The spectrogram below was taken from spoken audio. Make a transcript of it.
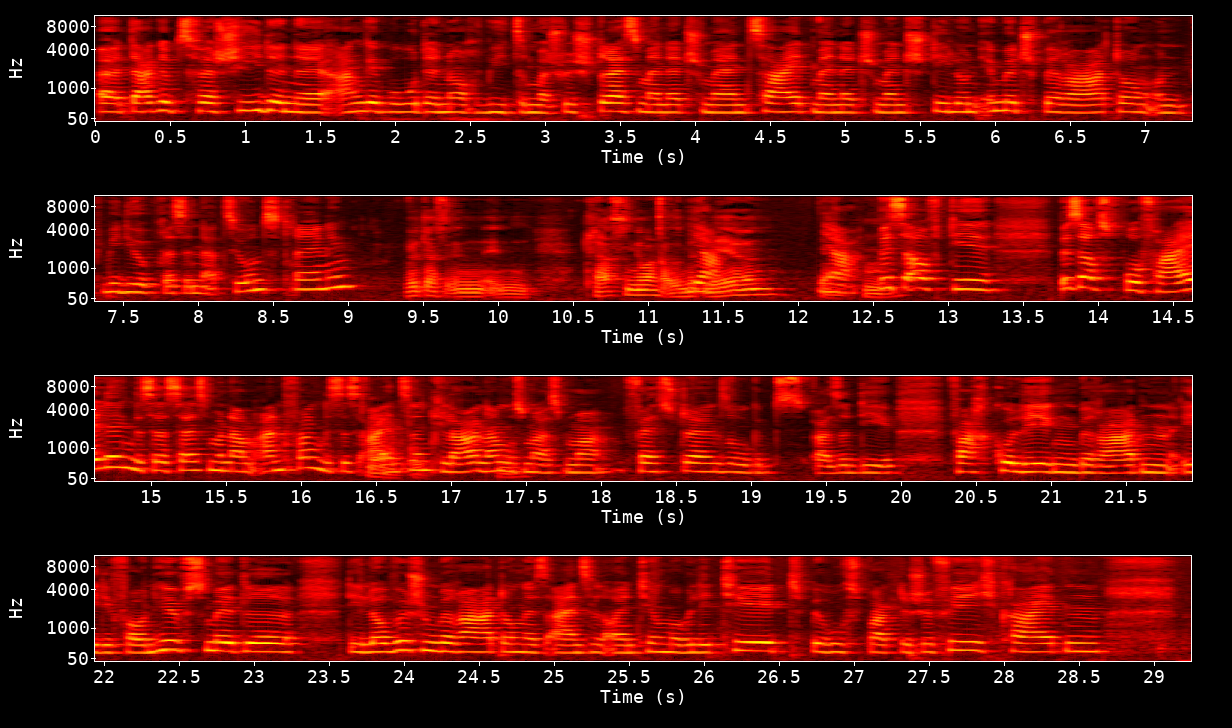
Äh, da gibt es verschiedene Angebote noch, wie zum Beispiel Stressmanagement, Zeitmanagement, Stil- und Imageberatung und Videopräsentationstraining. Wird das in, in Klassen gemacht, also mit ja. mehreren? Ja, ja. Hm. bis auf die, bis aufs Profiling, das Assessment am Anfang, das ist ja, einzeln, gut. klar, ne, hm. muss man erstmal feststellen, so gibt es also die Fachkollegen beraten EDV und Hilfsmittel, die Low Vision Beratung ist Einzelorientierung, Mobilität, berufspraktische Fähigkeiten, äh,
